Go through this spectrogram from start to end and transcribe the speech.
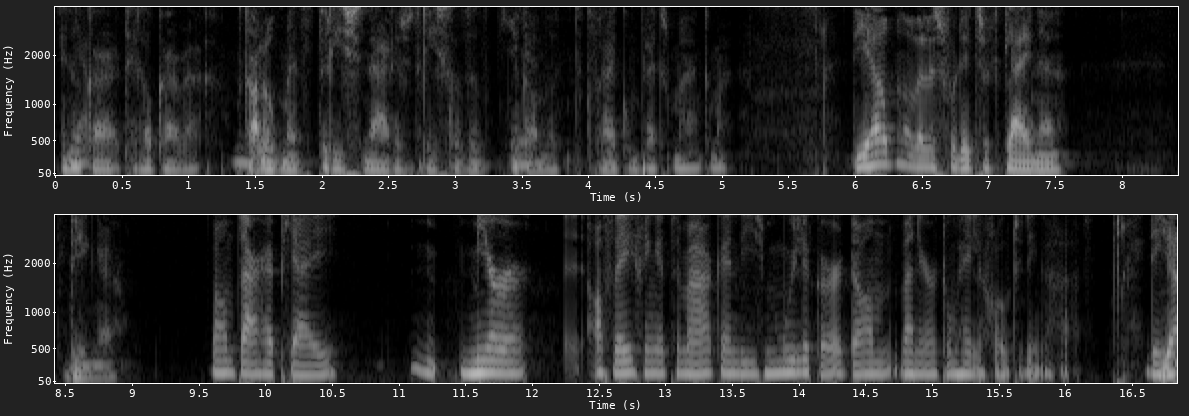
in Ja. elkaar, tegen elkaar weg. Het kan ook met drie scenario's, drie strategieën. Je Ja. kan het natuurlijk vrij complex maken. Maar die helpen nog wel eens voor dit soort kleine dingen. Want daar heb jij meer afwegingen te maken en die is moeilijker dan wanneer het om hele grote dingen gaat. Dingen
